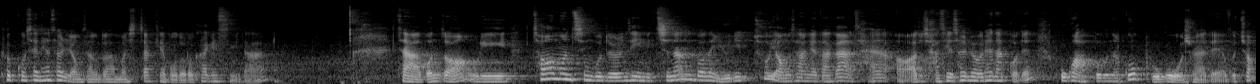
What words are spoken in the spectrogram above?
크코센 해설 영상도 한번 시작해 보도록 하겠습니다. 자, 먼저 우리 처음 온 친구들 선생님이 지난번에 유닛 2 영상에다가 자, 어, 아주 자세히 설명을 해놨거든. 그거 앞부분을 꼭 보고 오셔야 돼요. 그쵸?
